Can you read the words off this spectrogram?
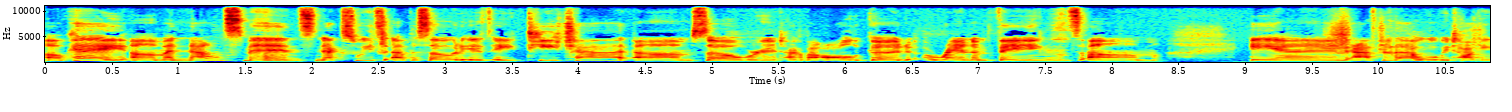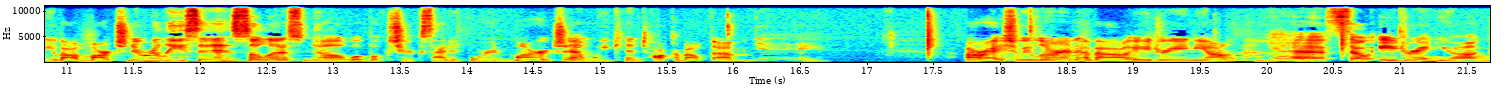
okay, um, announcements. Next week's episode is a tea chat. Um, so we're going to talk about all the good random things. Um, and after that, we'll be talking about March new releases. So let us know what books you're excited for in March and we can talk about them. yay All right, should we learn about Adrienne Young? Yes. So Adrienne Young,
